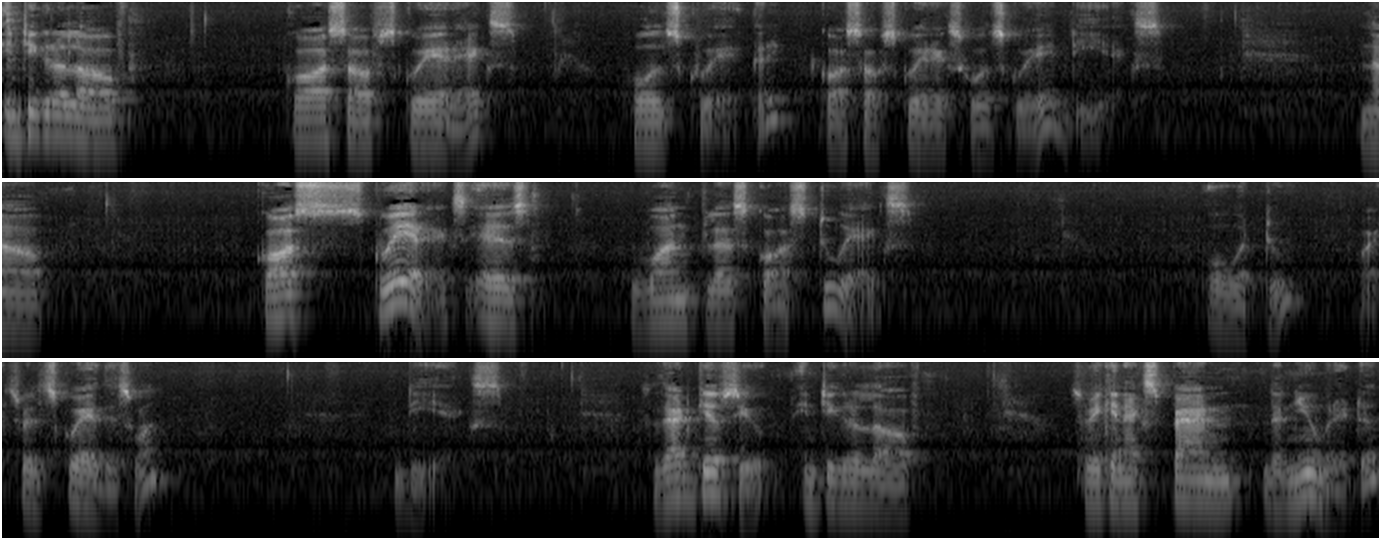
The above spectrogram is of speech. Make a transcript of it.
integral of cos of square x whole square correct? Cos of square x whole square dx. Now cos square x is 1 plus cos 2x over 2 right? So we'll square this one dx. So that gives you integral of so we can expand the numerator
